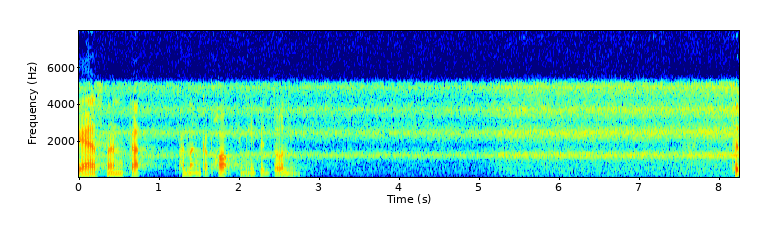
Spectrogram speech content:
แก๊สนั้นกัดผนังกระเพาะอย่างนี้เป็นต้น จะ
